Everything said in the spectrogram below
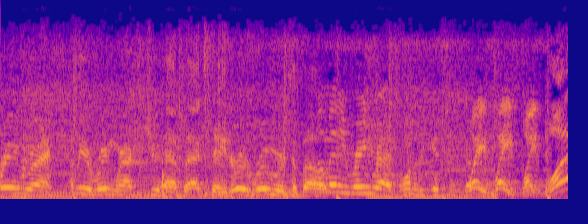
ring rats? How many ring rats did you have backstage? There was rumors about. How many ring rats wanted to get some? Wait, wait, wait, what?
